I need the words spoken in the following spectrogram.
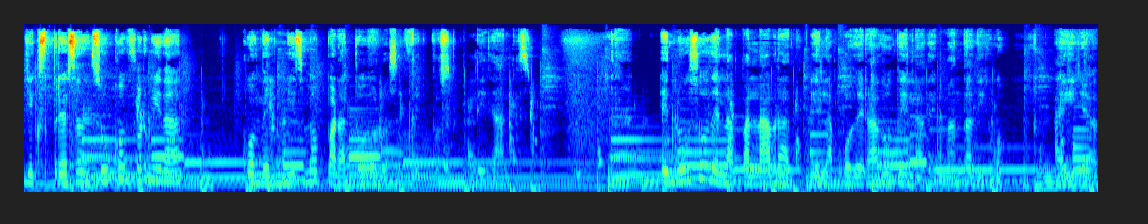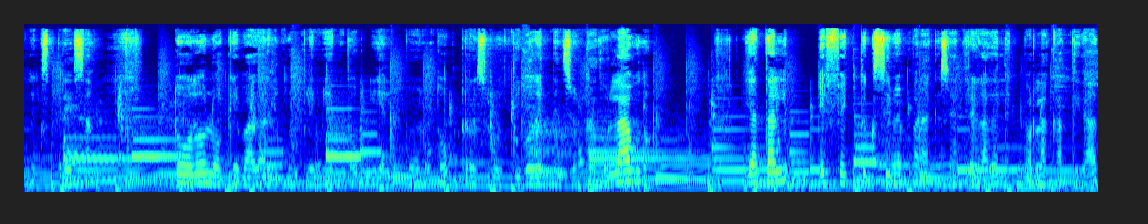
y expresan su conformidad con el mismo para todos los efectos legales. En uso de la palabra el apoderado de la demanda dijo, ahí ya expresa todo lo que va a dar el cumplimiento y el punto resolutivo del mencionado laudo. Y a tal efecto exhiben para que sea entregada al lector la cantidad,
